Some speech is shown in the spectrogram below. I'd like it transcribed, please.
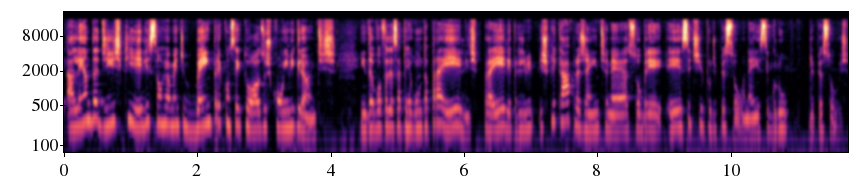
a lenda diz que eles são realmente bem preconceituosos com imigrantes. Então eu vou fazer essa pergunta para eles, para ele, para ele explicar para gente, né, sobre esse tipo de pessoa, né, esse grupo de pessoas.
